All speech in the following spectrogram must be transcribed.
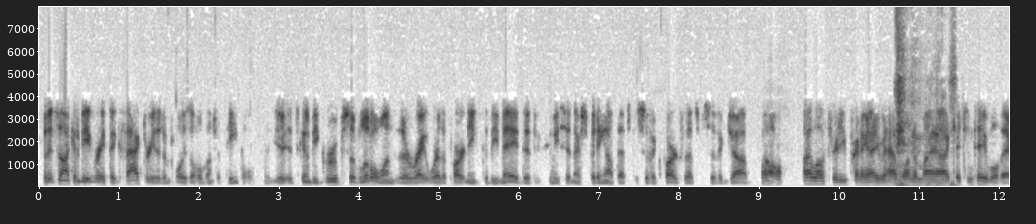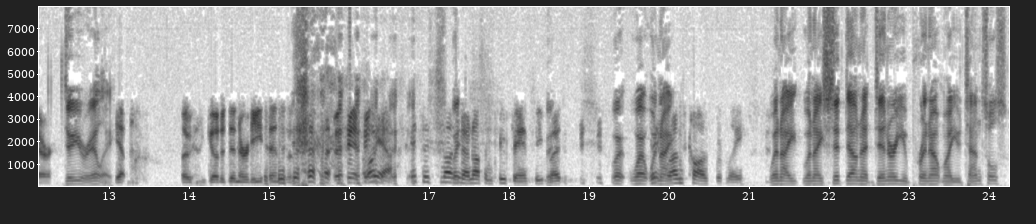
but it's not going to be a great big factory that employs a whole bunch of people. It's going to be groups of little ones that are right where the part needs to be made that can be sitting there spitting out that specific part for that specific job. Oh, I love 3D printing. I even have one on my uh, kitchen table there. Do you really? Yep. So go to dinner at Ethan's. And oh yeah, it's it's not you know nothing too fancy, but, What, what, when it I runs constantly. when I when I sit down at dinner, you print out my utensils.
